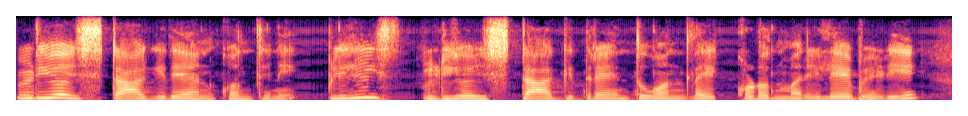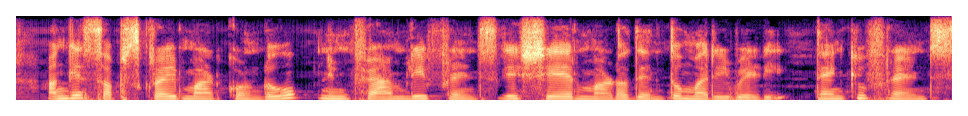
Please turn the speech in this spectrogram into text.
ವಿಡಿಯೋ ಇಷ್ಟ ಆಗಿದೆ ಅಂದ್ಕೊತೀನಿ ಪ್ಲೀಸ್ ವಿಡಿಯೋ ಇಷ್ಟ ಆಗಿದ್ರೆ ಅಂತೂ ಒಂದು ಲೈಕ್ ಕೊಡೋದು ಮರಿಲೇಬೇಡಿ. ಹಂಗೆ ಸಬ್ಸ್ಕ್ರೈಬ್ ಮಾಡಿಕೊಂಡು ನಿಮ್ಮ ಫ್ಯಾಮಿಲಿ ಫ್ರೆಂಡ್ಸ್ಗೆ ಶೇರ್ ಮಾಡೋದಂತೂ ಮರಿಬೇಡಿ. ಥ್ಯಾಂಕ್ ಯು ಫ್ರೆಂಡ್ಸ್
